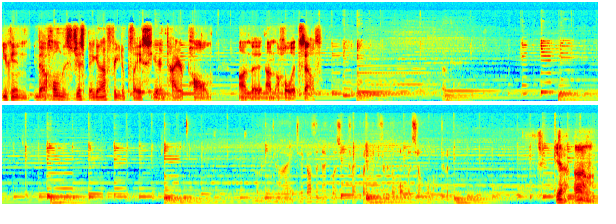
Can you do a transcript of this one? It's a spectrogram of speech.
You can. The hole is just big enough for you to place your entire palm on the on the hole itself. Yeah. Um,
